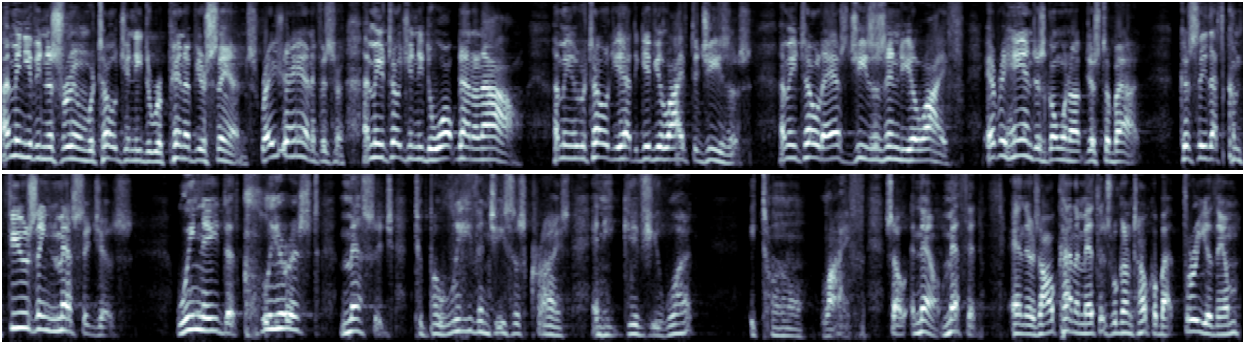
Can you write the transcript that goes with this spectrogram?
How many of you in this room were told you need to repent of your sins? Raise your hand if it's. How many you told you need to walk down an aisle? How many were told you had to give your life to Jesus? How many told to ask Jesus into your life? Every hand is going up just about. Because see, that's confusing messages. We need the clearest message to believe in Jesus Christ, and He gives you what? Eternal life. So now method, and there's all kind of methods. We're going to talk about three of them.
